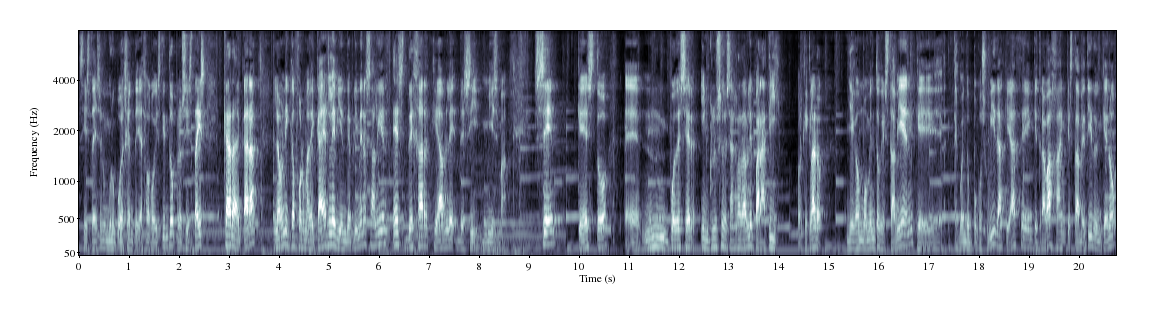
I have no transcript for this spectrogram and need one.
si estáis en un grupo de gente ya es algo distinto, pero si estáis cara a cara, la única forma de caerle bien de primeras a alguien es dejar que hable de sí misma. Sé que esto eh, puede ser incluso desagradable para ti, porque claro, llega un momento que está bien, que te cuenta un poco su vida, qué hace, en qué trabaja, en qué está metido, en qué no,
